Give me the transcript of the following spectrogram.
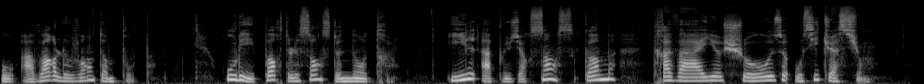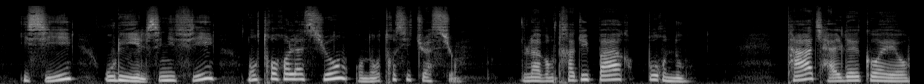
ou avoir le vent en poupe. Uri porte le sens de notre. Il a plusieurs sens, comme travail, chose ou situation. Ici, Uri il signifie notre relation ou notre situation. Nous l'avons traduit par pour nous. 다 잘 될 거예요.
